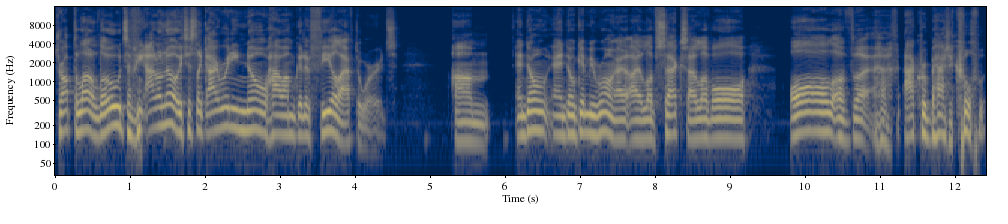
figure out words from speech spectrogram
dropped a lot of loads. I mean i don't know. It's just like i already know how i'm gonna feel afterwards. Um, and don't and don't get me wrong i, I love sex. I love all all of the acrobatical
